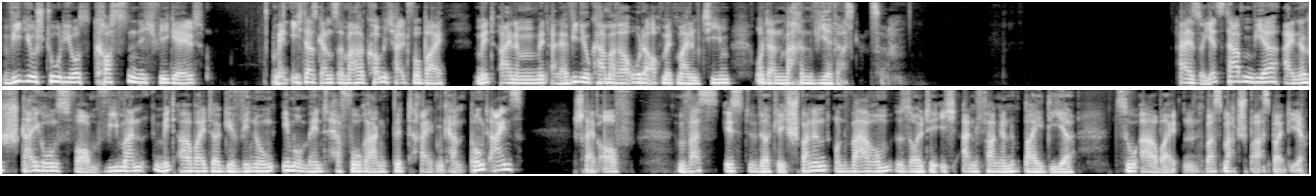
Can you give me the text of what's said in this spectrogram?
Videostudios kosten nicht viel Geld wenn ich das Ganze mache, komme ich halt vorbei mit einem, mit einer Videokamera oder auch mit meinem Team und dann machen wir das Ganze. Also jetzt haben wir eine Steigerungsform, wie man Mitarbeitergewinnung im Moment hervorragend betreiben kann. Punkt eins: Schreib auf, was ist wirklich spannend und warum sollte ich anfangen, bei dir zu arbeiten? Was macht Spaß bei dir?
